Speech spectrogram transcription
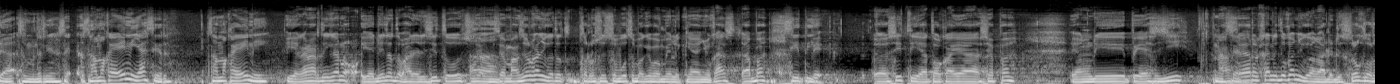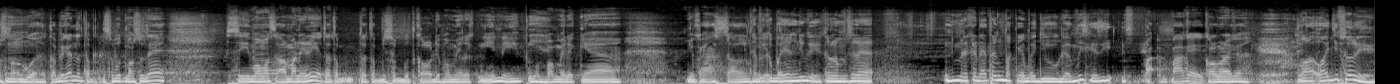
ada sebenarnya. Sama kayak ini Yasir. Sama kayak ini. Iya kan artinya kan ya dia tetap ada di situ. Ah. Syekh Mansur kan juga terus disebut sebagai pemiliknya Newcastle apa City. P- eh, City atau kayak siapa yang di PSG Nasser kan itu kan juga nggak ada di struktur setahu Hmm. gue tapi kan tetap sebut maksudnya si Muhammad Salman ini ya tetap tetap disebut kalau dia pemilik ini pemiliknya Newcastle Tapi gitu. kebayang juga ya kalau misalnya ini mereka datang pakai baju gamis gak sih? Pa- pakai kalau mereka Wa- Wajib soalnya. ya?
